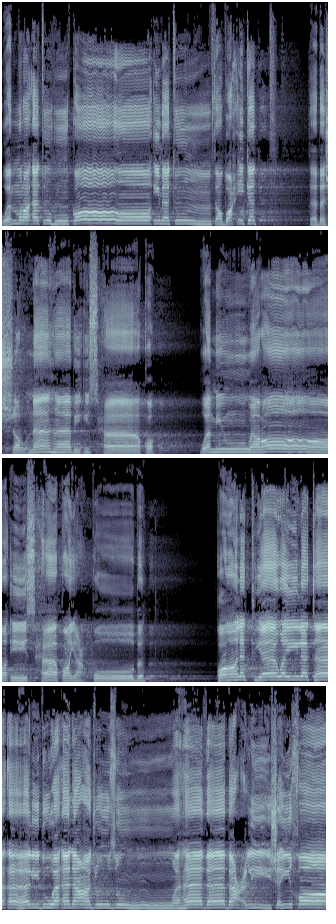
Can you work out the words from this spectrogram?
وامراته قائمه فضحكت فبشرناها باسحاق ومن وراء اسحاق يعقوب قالت يا ويلتى آلد وأنا عجوز وهذا بعلي شيخا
